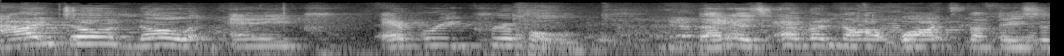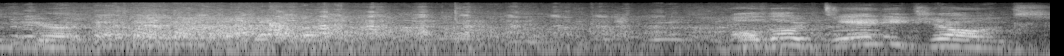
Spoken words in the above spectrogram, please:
I don't know any every cripple that has ever not walked the face of the earth. Although Danny Jones,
